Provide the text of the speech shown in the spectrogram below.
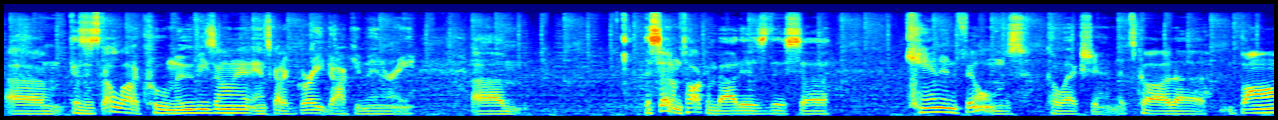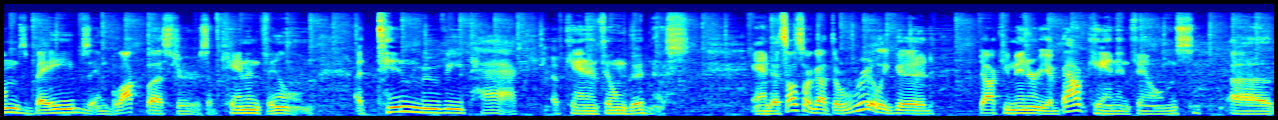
because um, it's got a lot of cool movies on it and it's got a great documentary. Um, the set I'm talking about is this uh, Cannon Films collection. It's called uh, Bombs, Babes, and Blockbusters of Cannon Film a 10 movie pack of Cannon film goodness. And it's also got the really good documentary about Cannon films, uh,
